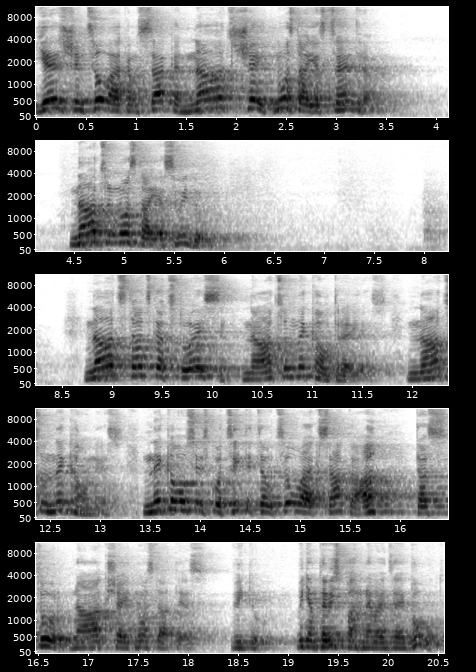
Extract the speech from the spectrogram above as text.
Jēzus šim cilvēkam saka, nāc šeit, nostājies centrā, nāc un nostājies vidū. Nāc tāds, kāds tu esi, nāc un nekautrējies, nāc un nekaunies. Neklausies, ko citi tev cilvēki saka, ah, tas tur nāk šeit nostāties vidū. Viņam te vispār nevajadzēja būt.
